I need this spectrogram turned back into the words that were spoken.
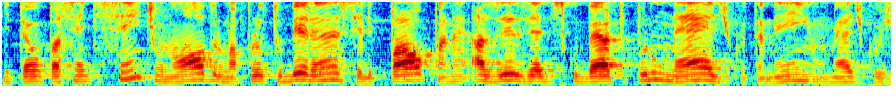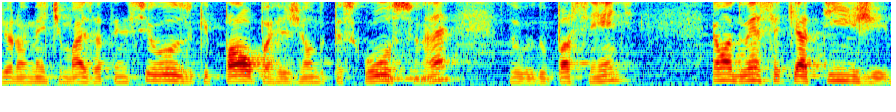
Então o paciente sente um nódulo, uma protuberância, ele palpa, né? às vezes é descoberto por um médico também, um médico geralmente mais atencioso, que palpa a região do pescoço né? do, do paciente. É uma doença que atinge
